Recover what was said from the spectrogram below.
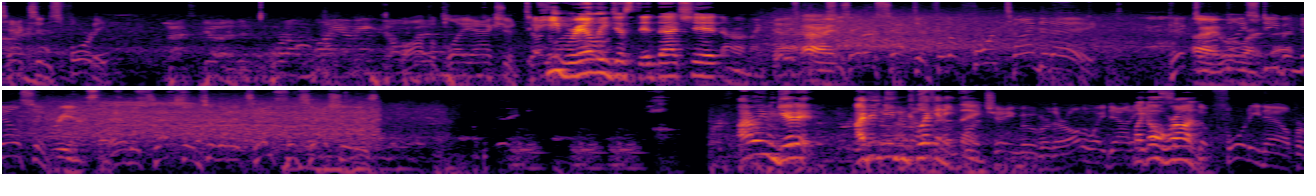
Texans 40. Off a play action. He really just did that shit? Oh my god. Alright. intercepted for the fourth time today. Picked All right, up we'll by run it Steven back. Nelson. Three And interceptions. the Texans are going to take possession. I don't even get it. I didn't even click anything. Chain mover. They're all the way down Like, oh, run. the 40 now for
